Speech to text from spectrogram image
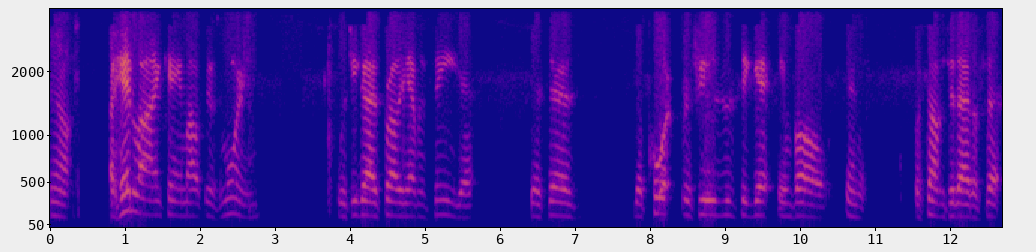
You know, a headline came out this morning, which you guys probably haven't seen yet, that says the court refuses to get involved in it, or something to that effect,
